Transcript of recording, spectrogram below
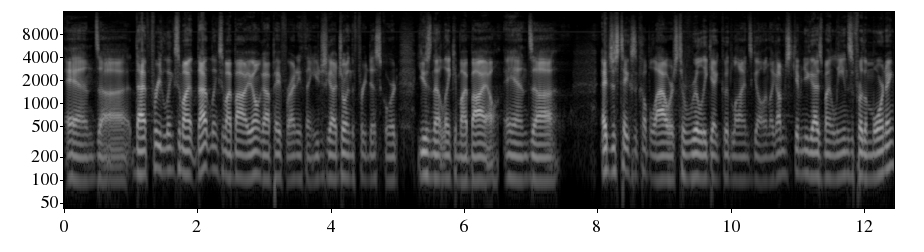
and uh, that free links in my that links in my bio. You don't gotta pay for anything. You just gotta join the free Discord using that link in my bio, and uh, it just takes a couple hours to really get good lines going. Like I'm just giving you guys my leans for the morning,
